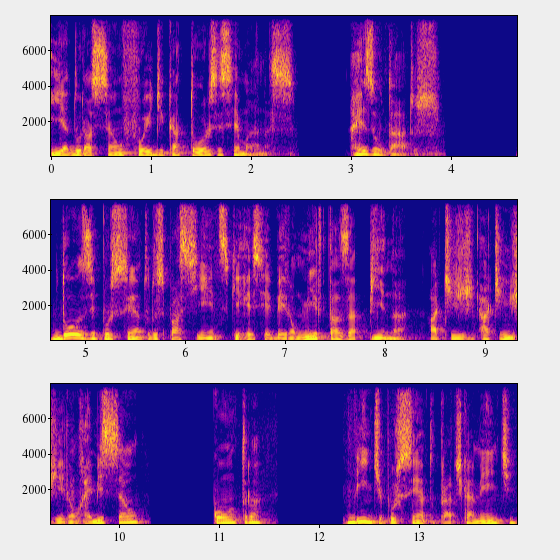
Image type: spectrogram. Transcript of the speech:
e a duração foi de 14 semanas. Resultados: 12% dos pacientes que receberam mirtazapina atingiram remissão, contra 20% praticamente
